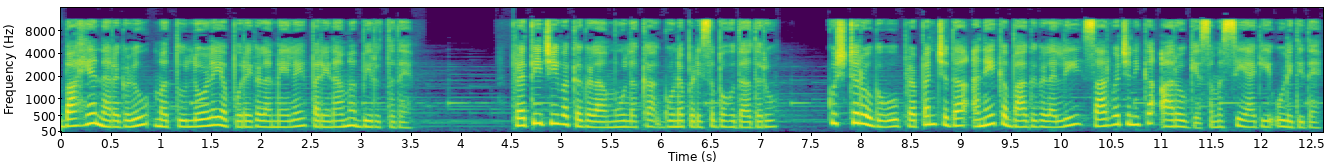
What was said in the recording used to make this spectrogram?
ಬಾಹ್ಯ ನರಗಳು ಮತ್ತು ಲೋಳೆಯ ಪೊರೆಗಳ ಮೇಲೆ ಪರಿಣಾಮ ಬೀರುತ್ತದೆ. ಪ್ರತಿಜೀವಕಗಳ ಮೂಲಕ ಗುಣಪಡಿಸಬಹುದಾದರೂ ಕುಷ್ಠರೋಗವು ಪ್ರಪಂಚದ ಅನೇಕ ಭಾಗಗಳಲ್ಲಿ ಸಾರ್ವಜನಿಕ ಆರೋಗ್ಯ ಸಮಸ್ಯೆಯಾಗಿ ಉಳಿದಿದೆ.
